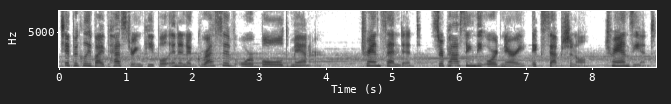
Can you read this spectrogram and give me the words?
typically by pestering people in an aggressive or bold manner. Transcendent, surpassing the ordinary, exceptional. Transient,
